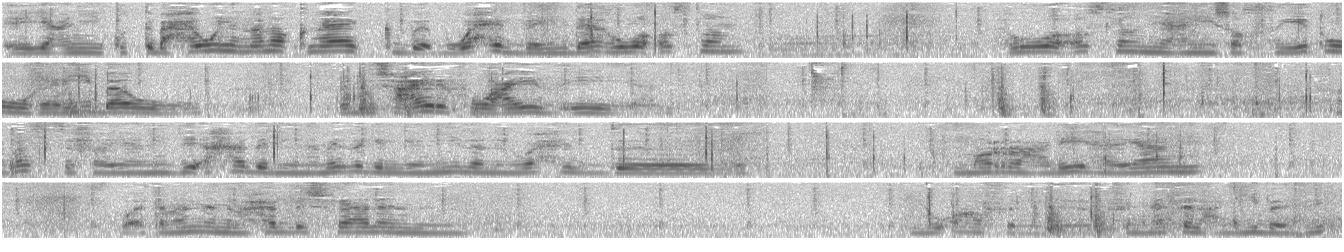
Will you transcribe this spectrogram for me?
يعني كنت بحاول إن أنا أقنعك. بواحد زي ده هو أصلا هو أصلا يعني شخصيته غريبة. ومش عارف هو عايز إيه يعني فبس فيعني دي أحد النماذج الجميلة اللي الواحد آه، مر عليها يعني. وأتمنى إن محدش فعلا يقع في في الناس العجيبة دي.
